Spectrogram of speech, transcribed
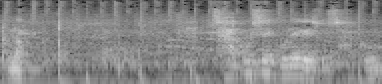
하나. 사구세 군에게서 사구.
